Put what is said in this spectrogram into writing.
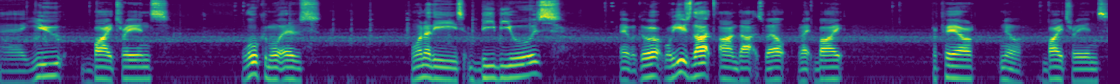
Uh, you buy trains, locomotives, one of these BBOs. There we go. We'll use that and that as well. Right, buy prepare, no, buy trains,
